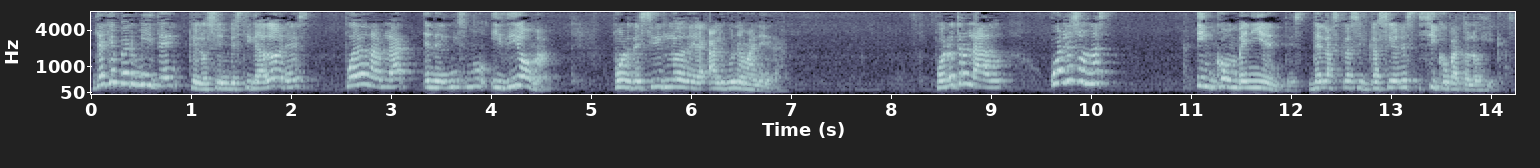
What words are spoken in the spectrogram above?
ya que permiten que los investigadores puedan hablar en el mismo idioma, por decirlo de alguna manera. Por otro lado, ¿cuáles son las inconvenientes de las clasificaciones psicopatológicas?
